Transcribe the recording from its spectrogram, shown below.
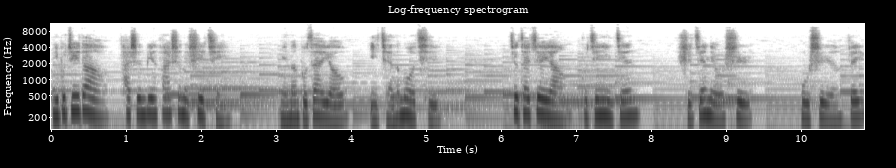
你不知道他身边发生的事情，你们不再有以前的默契。就在这样不经意间，时间流逝。物是人非。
